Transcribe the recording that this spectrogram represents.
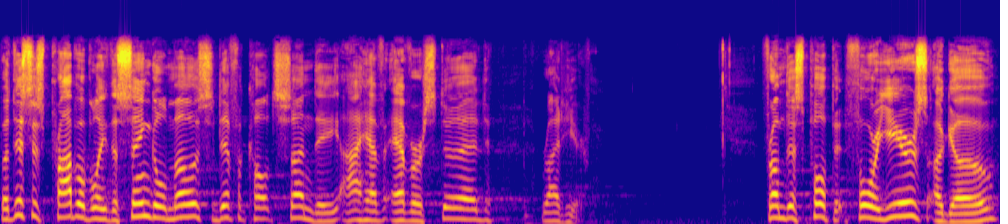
but this is probably the single most difficult Sunday I have ever stood right here. From this pulpit four years ago,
